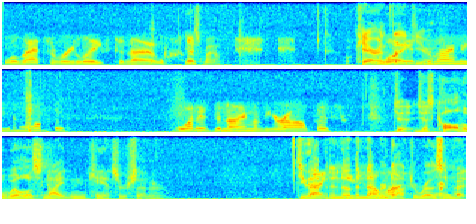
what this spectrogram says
Well, that's a relief to know. Yes, ma'am. Well, Karen, What thank is you. the name of your office? What is the name of your office? J- just call the Willis Knighton Cancer Center. Do you happen to know the so number, much. Dr. Rosen? Uh,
